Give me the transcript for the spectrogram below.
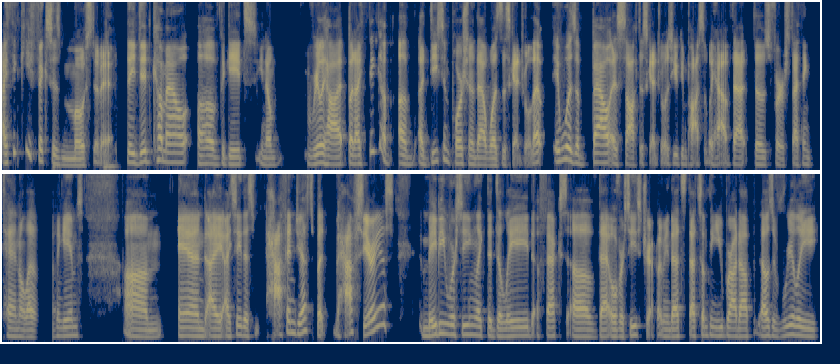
I think he fixes most of it. They did come out of the gates, you know, really hot, but I think a, a, a decent portion of that was the schedule. That it was about as soft a schedule as you can possibly have that those first, I think 10, 11 games. Um, and I, I say this half in jest, but half serious. Maybe we're seeing like the delayed effects of that overseas trip. I mean, that's that's something you brought up. That was a really,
